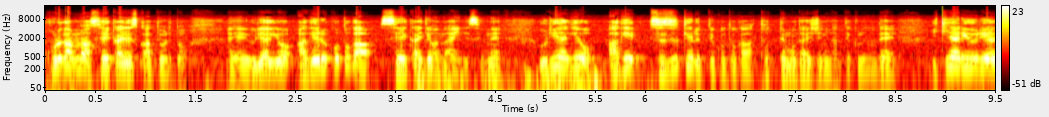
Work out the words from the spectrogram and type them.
これがまあ正解ですかって言われると、えー、売上を上げることが正解ではないですよね。売上を上げ続けるっていうことがとっても大事になってくるのでいきなり売上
